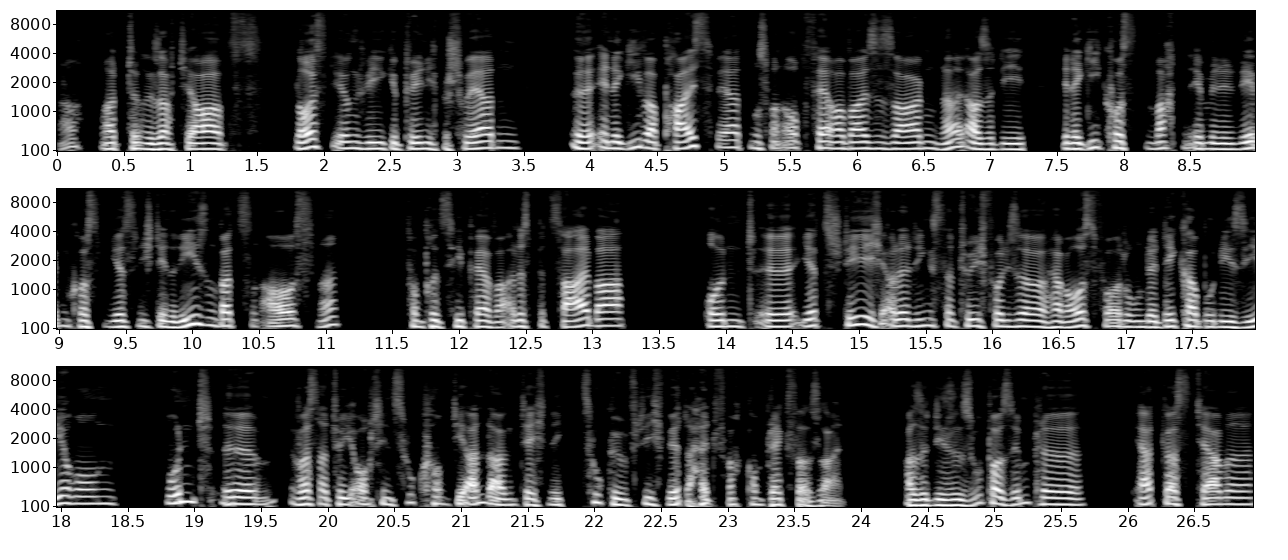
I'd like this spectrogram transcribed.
Ne? Man hat dann gesagt, ja, läuft irgendwie, gibt wenig Beschwerden. Äh, Energie war preiswert, muss man auch fairerweise sagen. Ne? Also die Energiekosten machten eben in den Nebenkosten jetzt nicht den Riesenbatzen aus. Ne? Vom Prinzip her war alles bezahlbar. Und äh, jetzt stehe ich allerdings natürlich vor dieser Herausforderung der Dekarbonisierung und äh, was natürlich auch hinzukommt, die Anlagentechnik zukünftig wird einfach komplexer sein. Also diese super simple Erdgastherme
